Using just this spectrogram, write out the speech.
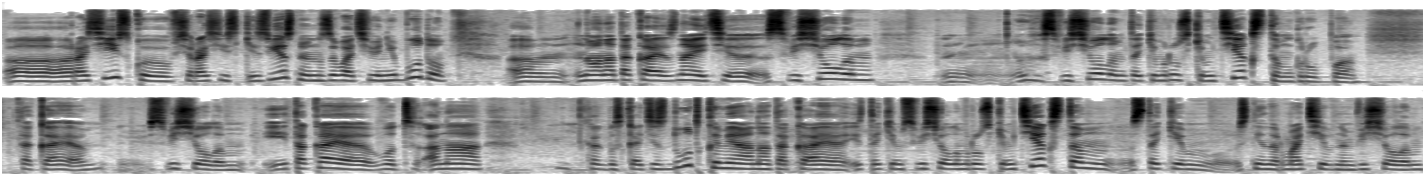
э, российскую, всероссийски известную, называть ее не буду, Эм, но она такая, знаете, с веселым, м, с веселым таким русским текстом группа такая, с веселым, и такая вот она как бы сказать, и с дудками она такая, и таким с веселым русским текстом, с таким, с ненормативным, веселым.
